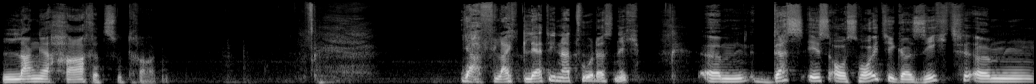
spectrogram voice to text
lange Haare zu tragen. Ja, vielleicht lehrt die Natur das nicht. Ähm, das ist aus heutiger Sicht ähm,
